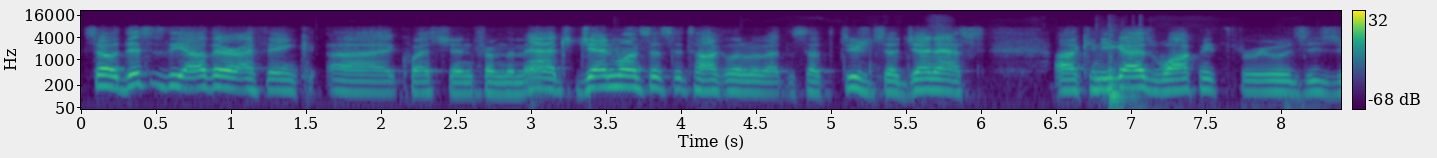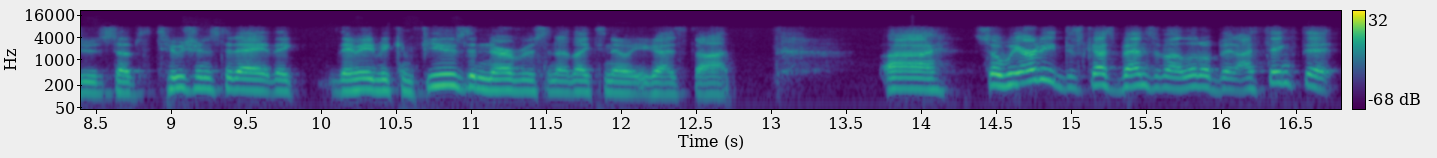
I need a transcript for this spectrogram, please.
so this is the other I think uh, question from the match. Jen wants us to talk a little bit about the substitution. So Jen asks, uh, "Can you guys walk me through Zizou's substitutions today? They they made me confused and nervous, and I'd like to know what you guys thought." Uh, so we already discussed Benzema a little bit. I think that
